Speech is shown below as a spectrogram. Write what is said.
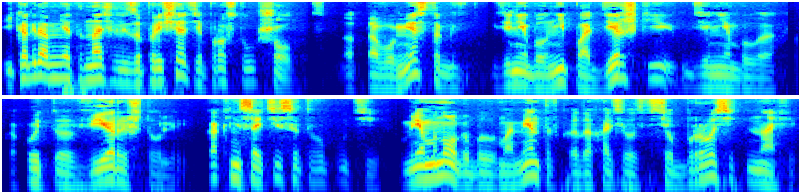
И когда мне это начали запрещать, я просто ушел от того места, где не было ни поддержки, где не было какой-то веры, что ли. Как не сойти с этого пути? У меня много было моментов, когда хотелось все бросить нафиг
